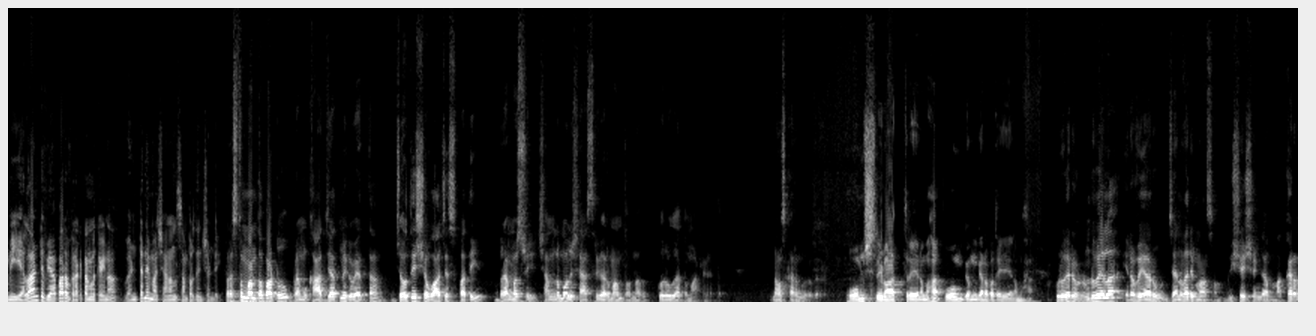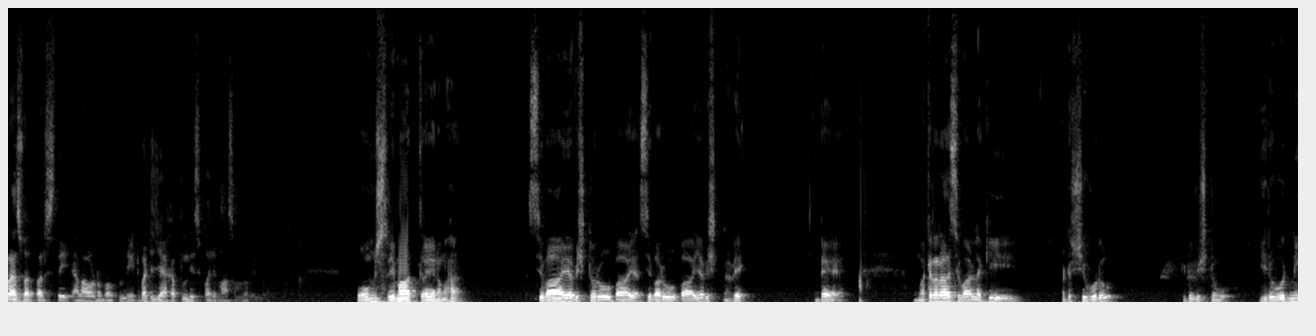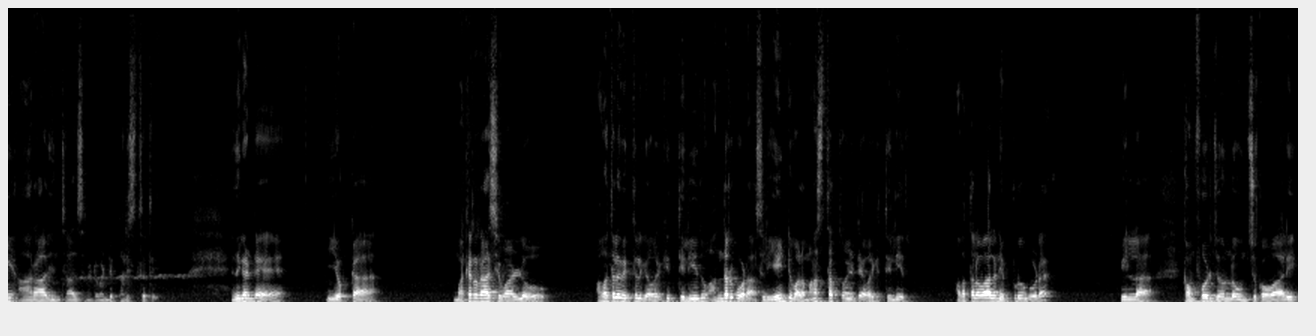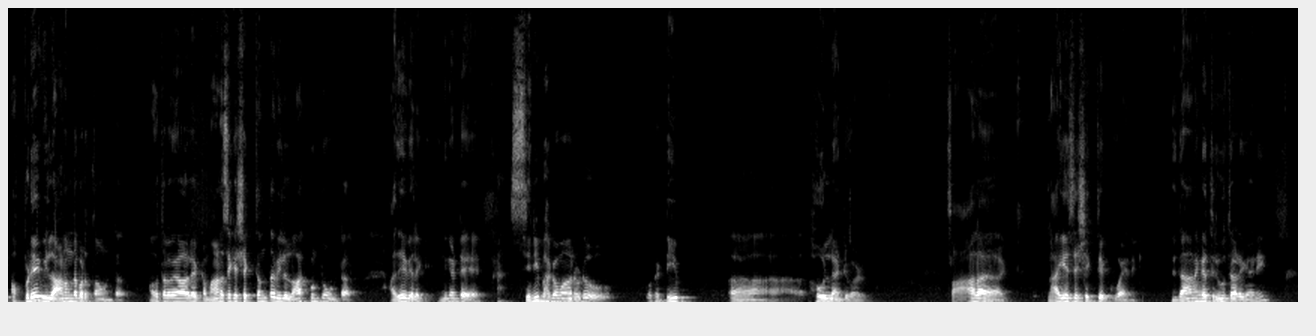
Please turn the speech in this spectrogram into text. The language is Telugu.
మీ ఎలాంటి వ్యాపార ప్రకటనలకైనా వెంటనే మా ఛానల్ సంప్రదించండి. ప్రస్తుతం మనతో పాటు ప్రముఖ ఆధ్యాత్మికవేత్త జ్యోతిష్య వాచస్పతి బ్రహ్మశ్రీ చంద్రమౌళి శాస్త్రి గారు మనతో ఉన్నారు. గురువు గారితో మాట్లాడేద్దాం. నమస్కారం గురుగారు ఓం శ్రీమాత్రే నమ ఓం గం గణపతయే నమ. గురుగారు రెండు వేల ఇరవై ఆరు జనవరి మాసం విశేషంగా మకర రాశి వారి పరిస్థితి ఎలా ఉండబోతుంది? ఎటువంటి జాగ్రత్తలు తీసుకోవాలి మాసంలో వీళ్ళు? ఓం శ్రీమాత్రే నమ శివాయ విష్ణురూపాయ శివరూపాయ విష్ణవే. అంటే మకర రాశి వాళ్ళకి అటు శివుడు ఇటు విష్ణువు ఇరువురిని ఆరాధించాల్సినటువంటి పరిస్థితి. ఎందుకంటే ఈ యొక్క మకర రాశి వాళ్ళు అవతల వ్యక్తులకు ఎవరికి తెలియదు అందరూ కూడా అసలు ఏంటి వాళ్ళ మనస్తత్వం ఏంటి ఎవరికి తెలియదు. అవతల వాళ్ళని ఎప్పుడూ కూడా వీళ్ళ కంఫర్ట్ జోన్లో ఉంచుకోవాలి అప్పుడే వీళ్ళు ఆనందపడుతూ ఉంటారు. అవతల వాళ్ళ యొక్క మానసిక శక్తి అంతా వీళ్ళు లాక్కుంటూ ఉంటారు. అదే వీళ్ళకి. ఎందుకంటే శని భగవానుడు ఒక డీప్ హోల్ లాంటివాడు. చాలా లాగేసే శక్తి ఎక్కువ ఆయనకి. నిదానంగా తిరుగుతాడు కానీ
